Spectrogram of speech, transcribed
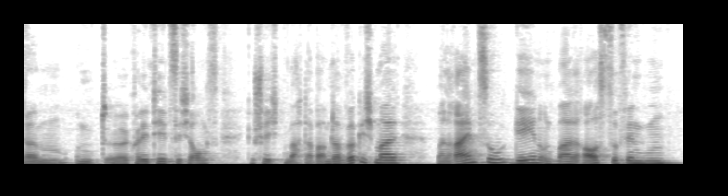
ähm, und äh, Qualitätssicherungsgeschichten macht. Aber um da wirklich mal, mal reinzugehen und mal rauszufinden,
